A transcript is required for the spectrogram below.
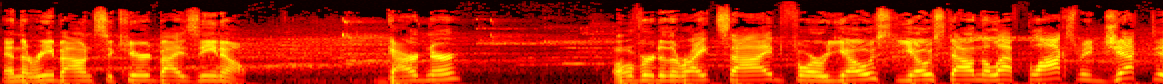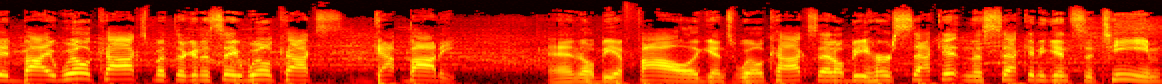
and the rebound secured by Zeno. Gardner over to the right side for Yost. Yost down the left blocks, rejected by Wilcox, but they're going to say Wilcox got body. And it'll be a foul against Wilcox. That'll be her second, and the second against the team.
